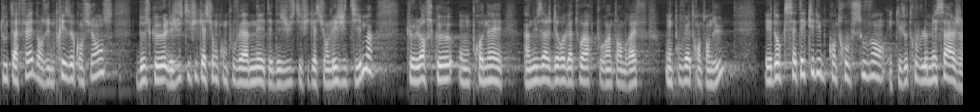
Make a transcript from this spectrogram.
tout à fait dans une prise de conscience de ce que les justifications qu'on pouvait amener étaient des justifications légitimes, que lorsque on prenait un usage dérogatoire pour un temps bref, on pouvait être entendu. Et donc cet équilibre qu'on trouve souvent et qui, je trouve, le message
